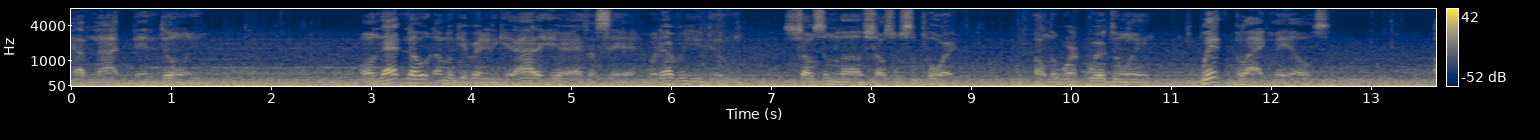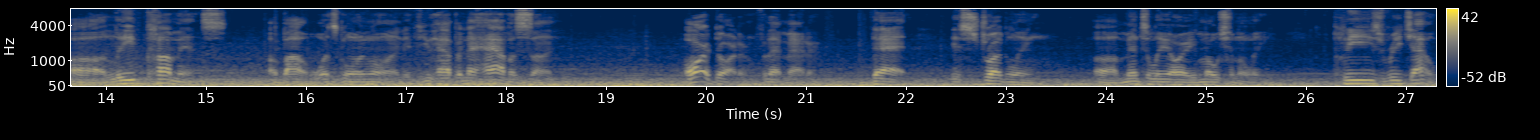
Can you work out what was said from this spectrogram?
have not been doing. On that note, I'm going to get ready to get out of here. As I said, whatever you do, show some love, show some support on the work we're doing with black males, uh, leave comments about what's going on. If you happen to have a son or a daughter, for that matter, that is struggling uh, mentally or emotionally, please reach out.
